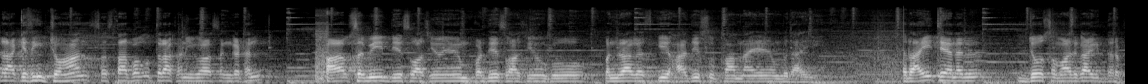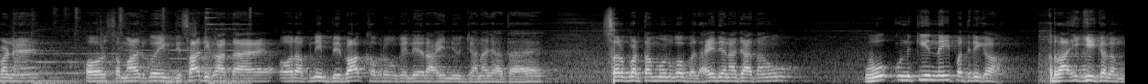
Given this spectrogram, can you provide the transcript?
राकेश सिंह चौहान, संस्थापक उत्तराखंड युवा संगठन। आप सभी देशवासियों एवं प्रदेशवासियों को 15 अगस्त की हार्दिक शुभकामनाएँ एवं बधाई। राही चैनल, जो समाज का एक दर्पण है और समाज को एक दिशा दिखाता है और अपनी विभाग खबरों के लिए राही न्यूज़ जाना जाता है, सर्वप्रथम उनको बधाई देना चाहता हूँ। वो उनकी नई पत्रिका, राही की कलम,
